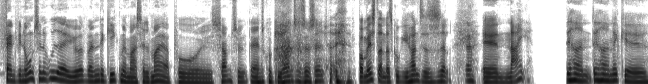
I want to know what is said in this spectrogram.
Fandt vi nogensinde ud af i øvrigt, hvordan det gik med Marcel Meyer på øh, Samsø, da han skulle give hånd til sig selv? Borgmesteren, der skulle give hånd til sig selv? Ja. Øh, nej, det havde, han, det havde han ikke øh,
